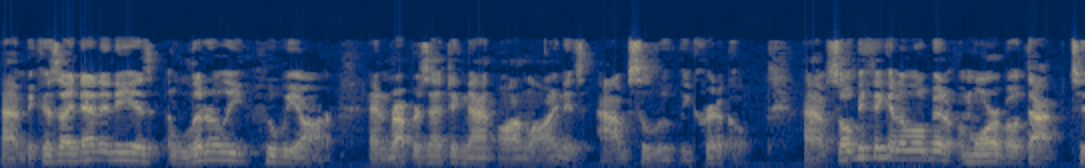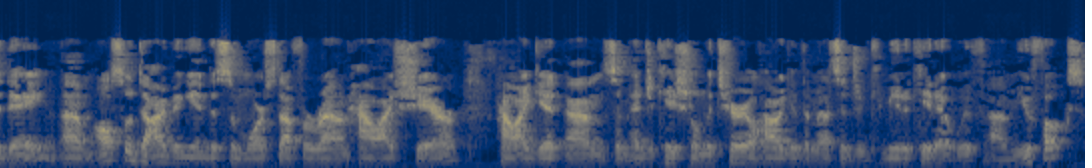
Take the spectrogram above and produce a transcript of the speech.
um, because identity is literally who we are, and representing that online is absolutely critical. Um, so I'll be thinking a little bit more about that today. Um, also diving into some more stuff around how I share, how I get um, some educational material, how I get the message and communicate it with you folks.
